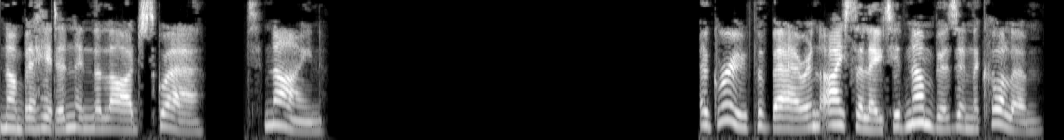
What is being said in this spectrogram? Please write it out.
Number hidden in the large square 9. A group of bare and isolated numbers in the column.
